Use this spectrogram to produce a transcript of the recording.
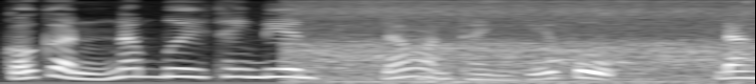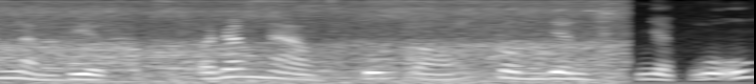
có gần 50 thanh niên đã hoàn thành nghĩa vụ, đang làm việc và năm nào cũng có công nhân nhập ngũ.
